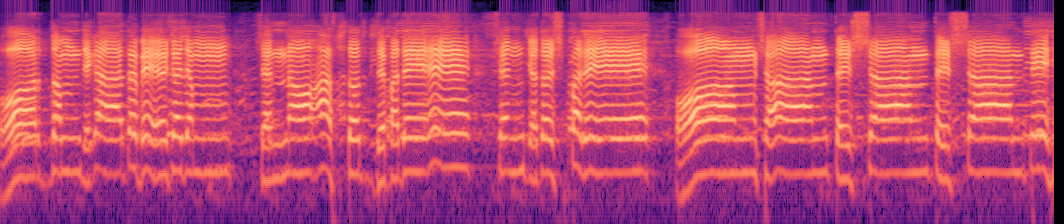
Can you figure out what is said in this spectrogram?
ओर्ध्वं जिगात भेषजम् शन्नो अस्तु द्विपदे, शञ्चतुष्पदे। ॐ शान्तिः शान्तिः शान्तिः।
